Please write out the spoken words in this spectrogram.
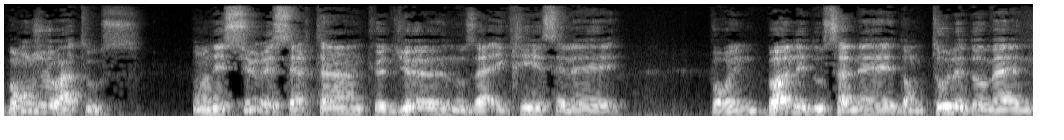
Bonjour à tous. On est sûr et certain que Dieu nous a écrit et scellé pour une bonne et douce année dans tous les domaines.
